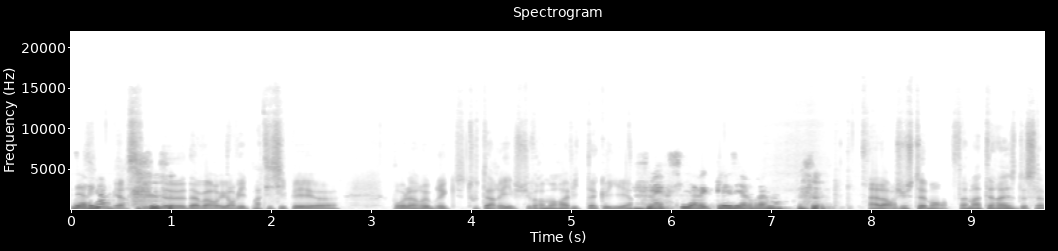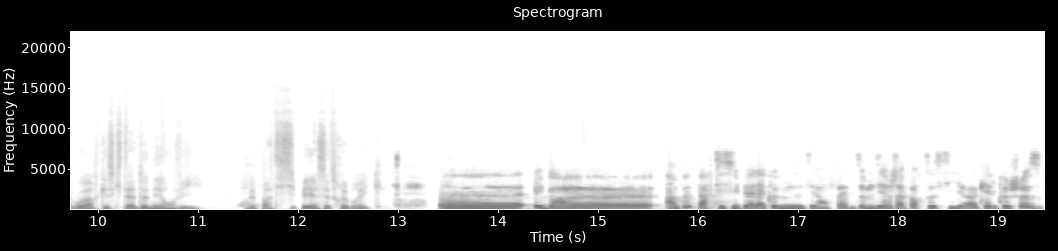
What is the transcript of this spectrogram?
De rien. Merci d'avoir eu envie de participer euh, pour la rubrique Tout arrive. Je suis vraiment ravi de t'accueillir. Merci, avec plaisir, vraiment. Alors justement, ça m'intéresse de savoir qu'est-ce qui t'a donné envie de participer à cette rubrique euh, Eh ben, euh, un peu de participer à la communauté en fait, de me dire j'apporte aussi euh, quelque chose,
